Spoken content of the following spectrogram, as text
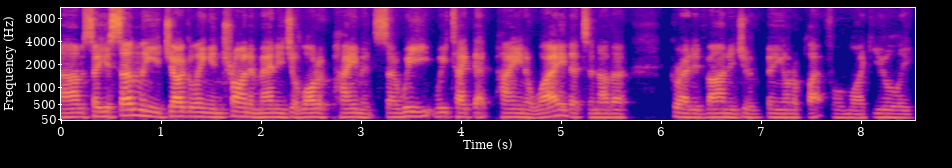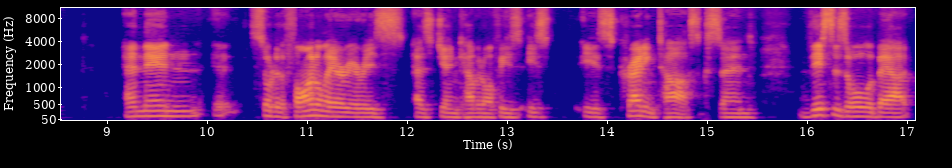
Um, so you're suddenly juggling and trying to manage a lot of payments. So we, we take that pain away. That's another great advantage of being on a platform like YouLi. And then uh, sort of the final area is, as Jen covered off, is, is, is creating tasks. And this is all about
